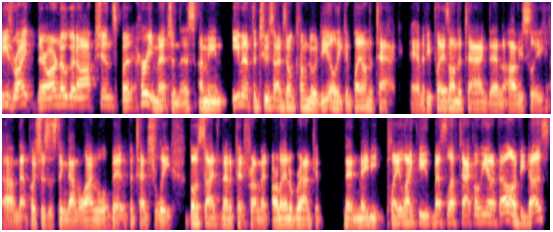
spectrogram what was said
he's right. There are no good options, but Herbie mentioned this. I mean, even if the two sides don't come to a deal, he can play on the tag. And if he plays on the tag, then obviously um, that pushes this thing down the line a little bit and potentially both sides benefit from it. Orlando Brown could then maybe play like the best left tackle in the NFL. And if he does,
